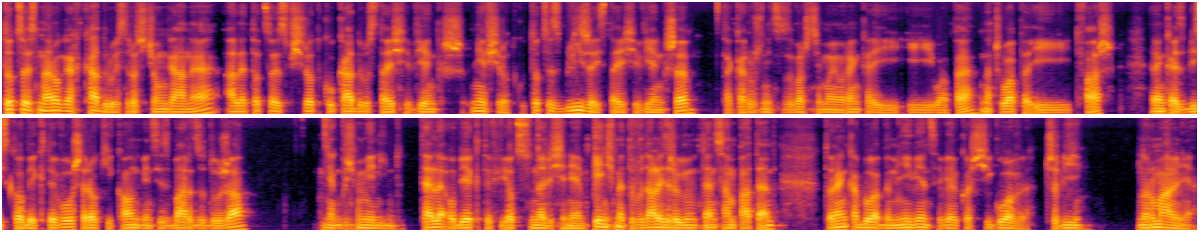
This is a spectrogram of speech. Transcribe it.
To, co jest na rogach kadru, jest rozciągane, ale to, co jest w środku kadru, staje się większe. Nie w środku, to, co jest bliżej, staje się większe. Taka różnica. Zobaczcie moją rękę i, i łapę, znaczy łapę i twarz. Ręka jest blisko obiektywu, szeroki kąt, więc jest bardzo duża jakbyśmy mieli teleobiektyw i odsunęli się, nie wiem, 5 metrów dalej, zrobimy ten sam patent, to ręka byłaby mniej więcej wielkości głowy, czyli normalnie,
